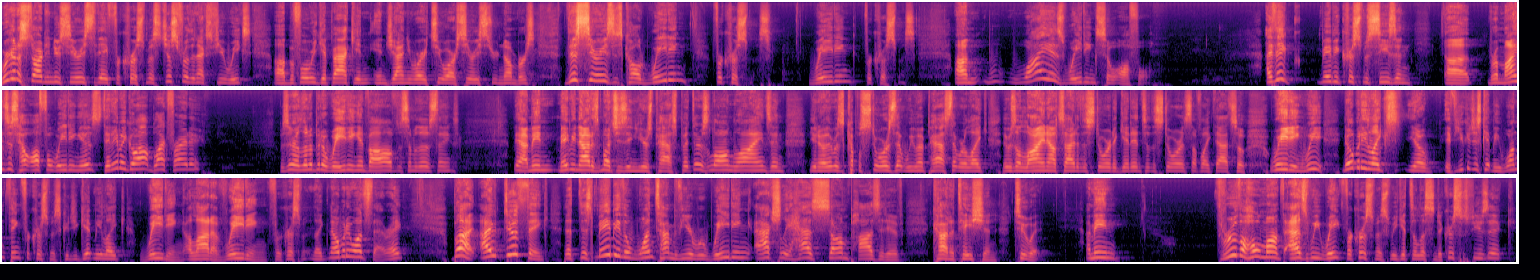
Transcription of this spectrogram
We're going to start a new series today for Christmas, just for the next few weeks, uh, before we get back in, in January to our series through Numbers. This series is called Waiting for Christmas. Waiting for Christmas. Um, why is waiting so awful? I think maybe Christmas season uh, reminds us how awful waiting is. Did anybody go out on Black Friday? Was there a little bit of waiting involved with some of those things? Yeah, I mean, maybe not as much as in years past, but there's long lines. And, you know, there was a couple stores that we went past that were like, there was a line outside of the store to get into the store and stuff like that. So waiting, we, nobody likes, you know, if you could just get me one thing for Christmas, could you get me like waiting, a lot of waiting for Christmas? Like, nobody wants that, right? But I do think that this may be the one time of year where waiting actually has some positive connotation to it. I mean, through the whole month, as we wait for Christmas, we get to listen to Christmas music.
